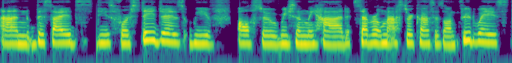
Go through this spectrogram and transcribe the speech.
And besides these four stages, we've also recently had several master classes on food waste.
